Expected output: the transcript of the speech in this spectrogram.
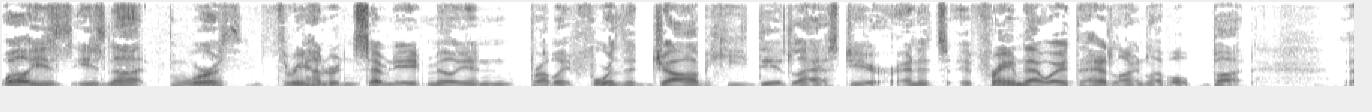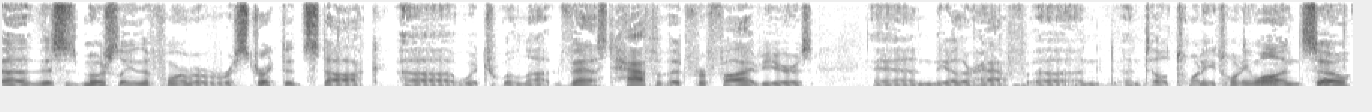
Well, he's he's not worth 378 million probably for the job he did last year, and it's it framed that way at the headline level. But uh, this is mostly in the form of restricted stock, uh, which will not vest half of it for five years, and the other half uh, un- until 2021. So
